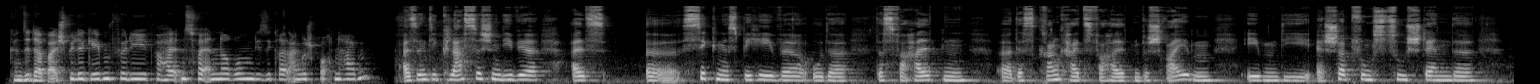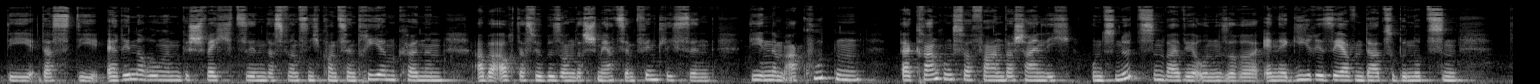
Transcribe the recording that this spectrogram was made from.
Können Sie da Beispiele geben für die Verhaltensveränderungen, die Sie gerade angesprochen haben? Also sind die klassischen, die wir als äh, Sickness Behavior oder das Verhalten, äh, das Krankheitsverhalten beschreiben, eben die Erschöpfungszustände, die, dass die Erinnerungen geschwächt sind, dass wir uns nicht konzentrieren können, aber auch, dass wir besonders schmerzempfindlich sind, die in einem akuten Erkrankungsverfahren wahrscheinlich uns nützen, weil wir unsere Energiereserven dazu benutzen,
